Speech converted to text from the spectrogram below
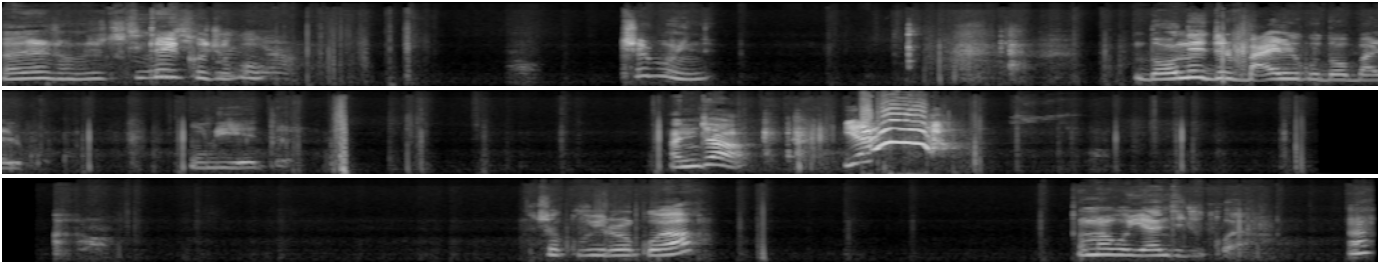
너희들 정식 스테이크 주고 7분인데? 너네들 말고 너 말고 우리 애들 앉아 야! 자꾸 이럴 거야? 너 말고 얘한테 줄 거야 어?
